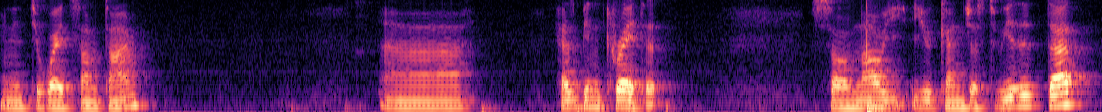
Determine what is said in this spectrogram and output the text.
You need to wait some time. Uh, has been created. So now you can just visit that.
